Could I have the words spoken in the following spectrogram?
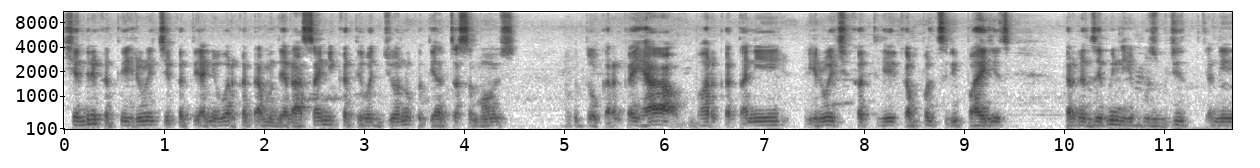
सेंद्रिय खते हिरवळीची खते आणि वर खतामध्ये रासायनिक खते व जीवाणू खते यांचा समावेश होतो. कारण का ह्या भर खत आणि हिरवळीचे खत हे कंपल्सरी पाहिजेच. कारण का जमीन ही भुसभुजीत आणि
